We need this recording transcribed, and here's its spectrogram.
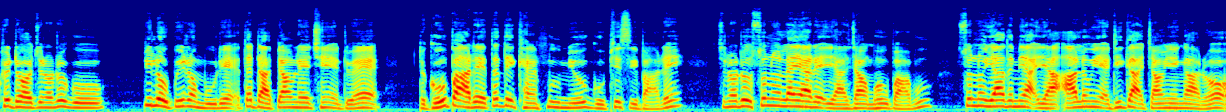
ခရစ်တော်ကျွန်တော်တို့ကိုပြုလုပ်ပေးတော်မူတဲ့အသက်တာပြောင်းလဲခြင်းအတွက် တကူပါတဲ့တသက်ခံမှုမျိုးကိုဖြစ်စေပါတယ်ကျွန်တော်တို့ဆွလွန်လိုက်ရတဲ့အရာကြောင့်မဟုတ်ပါဘူးဆွလွန်ရသမျှအရာအလုံးရဲ့အဓိကအကြောင်းရင်းကတော့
